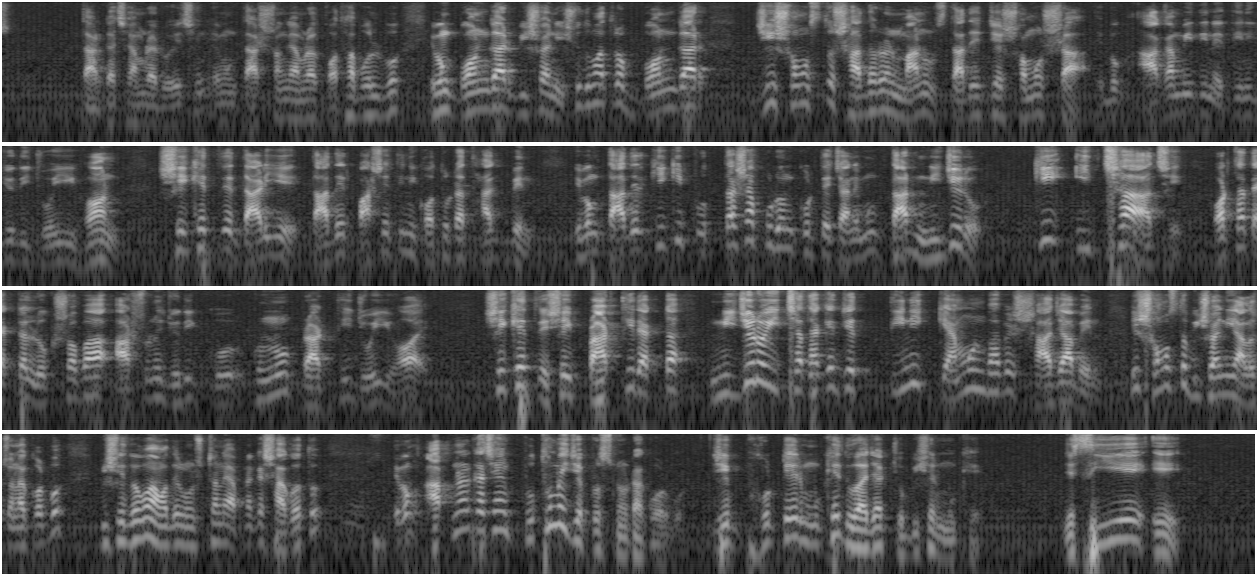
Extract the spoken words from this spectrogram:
তার কাছে আমরা রয়েছেন এবং তার সঙ্গে আমরা কথা বলব এবং বনগার বিষয় নিয়ে। শুধুমাত্র বনগার যে সমস্ত সাধারণ মানুষ, তাদের যে সমস্যা এবং আগামী দিনে তিনি যদি জয়ী হন, সেক্ষেত্রে দাঁড়িয়ে তাদের পাশে তিনি কতটা থাকবেন এবং তাদের কি কি প্রত্যাশা পূরণ করতে চান এবং তার নিজেরও কি ইচ্ছা আছে? অর্থাৎ একটা লোকসভা আসনে যদি কোনো প্রার্থী জয়ী হয়, সেক্ষেত্রে সেই প্রার্থীর একটা নিজেরও ইচ্ছা থাকে যে তিনি কেমনভাবে সাজাবেন। এই সমস্ত বিষয় নিয়ে আলোচনা করব। বিশ্বজিৎবাবু আমাদের অনুষ্ঠানে আপনাকে স্বাগত। এবং আপনার কাছে আমি প্রথমেই যে প্রশ্নটা করব, যে ভোটের মুখে দু হাজার চব্বিশের মুখে, যে সিএএ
